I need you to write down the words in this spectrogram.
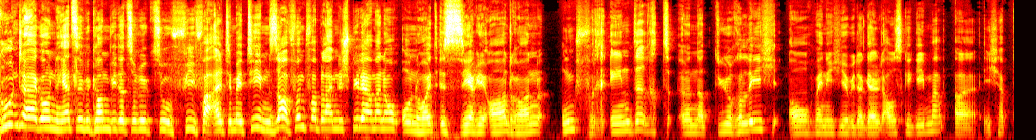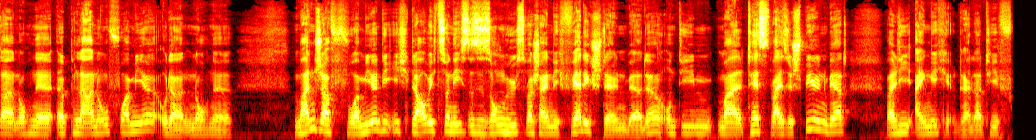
Guten Tag und herzlich willkommen wieder zurück zu FIFA Ultimate Team. So, fünf verbleibende Spiele haben wir noch und heute ist Serie A dran. Unverändert äh, natürlich, auch wenn ich hier wieder Geld ausgegeben habe. Aber ich habe da noch eine äh, Planung vor mir oder noch eine Mannschaft vor mir, die ich glaube ich zur nächsten Saison höchstwahrscheinlich fertigstellen werde und die mal testweise spielen werde weil die eigentlich relativ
